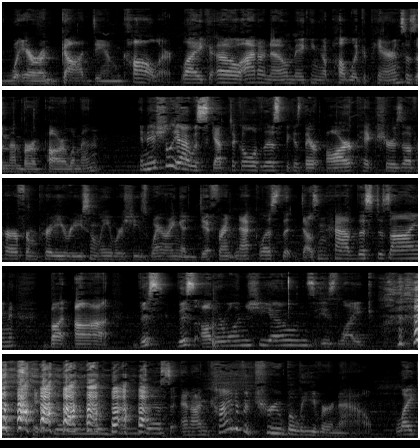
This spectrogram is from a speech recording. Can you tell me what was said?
wear a goddamn collar. Like, oh, I don't know, making a public appearance as a member of parliament. Initially, I was skeptical of this because there are pictures of her from pretty recently where she's wearing a different necklace that doesn't have this design. But uh, this this other one she owns is like particularly egregious, and I'm kind of a true believer now. Like,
